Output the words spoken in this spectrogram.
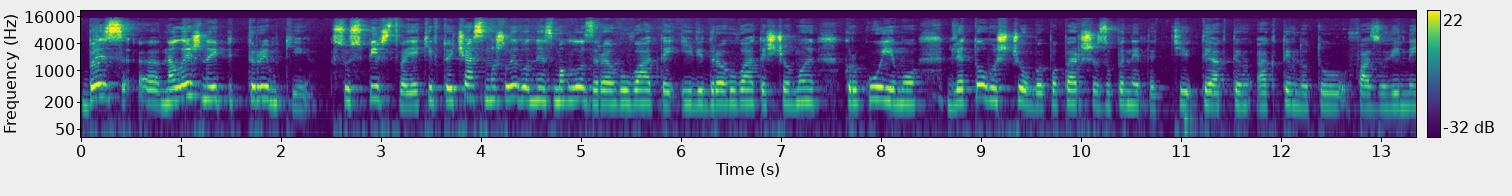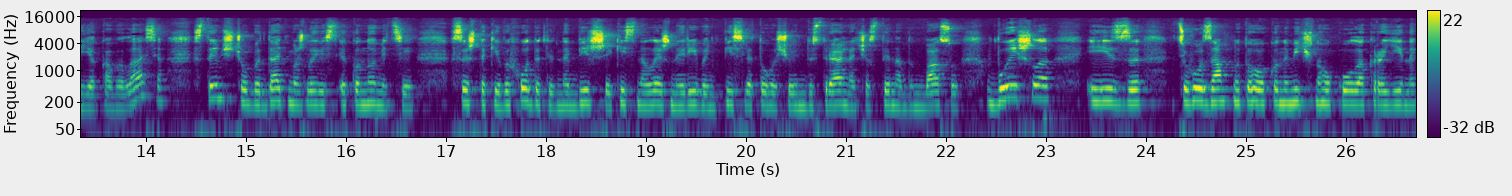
без е, належної підтримки суспільства, яке в той час, можливо, не змогло зреагувати і відреагувати, що ми крокуємо для того, щоб, по-перше, зупинити ті, ті актив, активну ту фазу війни, яка велася, з тим, щоб дати можливість економіці все ж таки виходити на більш якийсь належний рівень після того, що індустріальна частина Донбасу вийшла із цього замкнутого економічного кола країни.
